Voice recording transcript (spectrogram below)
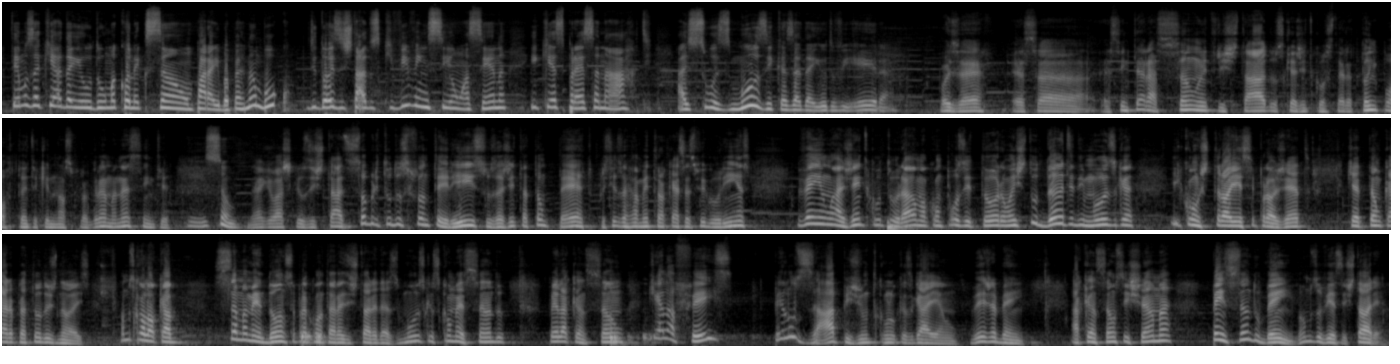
Temos aqui, Adaildo, uma conexão Paraíba-Pernambuco, de dois estados que vivenciam a cena e que expressa na arte as suas músicas, Adaildo Vieira. Pois é, essa, essa interação entre estados que a gente considera tão importante aqui no nosso programa, né, Cíntia? Isso. né, que eu acho que os estados, sobretudo os fronteiriços, a gente está tão perto, precisa realmente trocar essas figurinhas. Vem um agente cultural, uma compositora, uma estudante de música e constrói esse projeto que é tão caro para todos nós. Vamos colocar Sama Mendonça para contar as histórias das músicas, começando pela canção que ela fez pelo Zap junto com Lucas Gaião. Veja bem, a canção se chama Pensando Bem. Vamos ouvir essa história?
